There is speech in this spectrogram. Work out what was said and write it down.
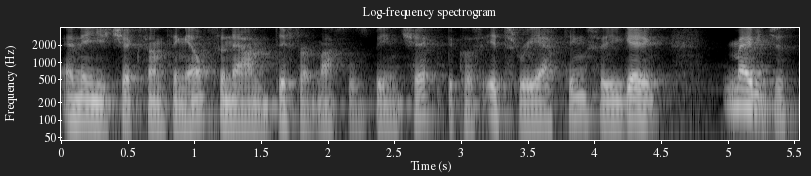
And then you check something else, and now different muscles being checked because it's reacting. So you get maybe just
